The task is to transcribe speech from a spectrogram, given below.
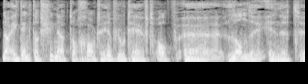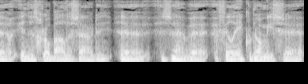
Nou, ik denk dat China toch grote invloed heeft op uh, landen in het, uh, in het globale zuiden. Uh, ze hebben veel economische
